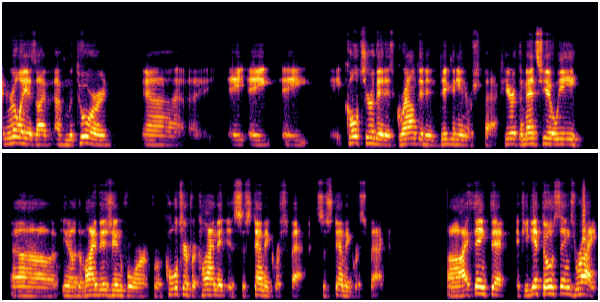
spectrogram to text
and really as I've, I've matured, uh, a, a, a a culture that is grounded in dignity and respect. Here at the Med COE, uh, you know, the my vision for for culture for climate is systemic respect. Systemic respect. Uh, I think that if you get those things right,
